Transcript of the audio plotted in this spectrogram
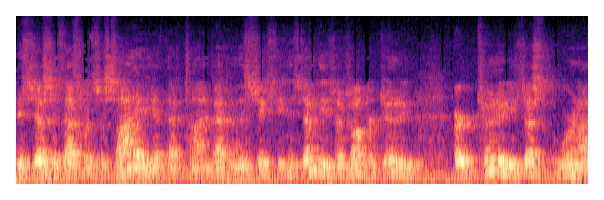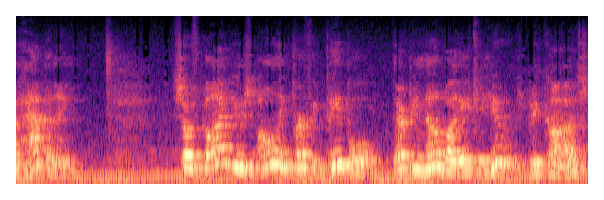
It's just that that's what society at that time, back in the 60s and 70s, those opportunity, opportunities just were not happening. So if God used only perfect people, there'd be nobody to use because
